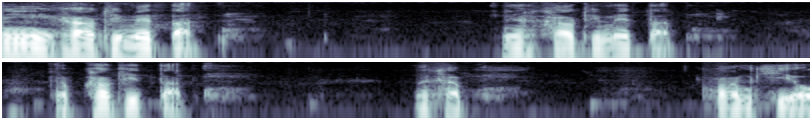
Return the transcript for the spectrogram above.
นี่ข้าวที่ไม่ตัด เนี่ยข้าวที่ไม่ตัด กับข้าวที่ตัดนะครับ ความเขียว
